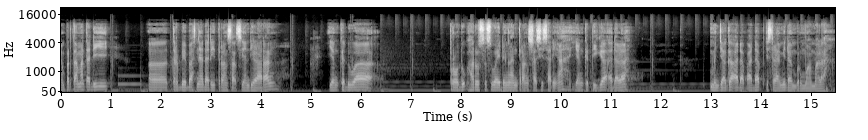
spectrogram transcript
Yang pertama tadi eh, terbebasnya dari transaksi yang dilarang. Yang kedua produk harus sesuai dengan transaksi syariah. Yang ketiga adalah menjaga adab-adab Islami dan bermuamalah.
